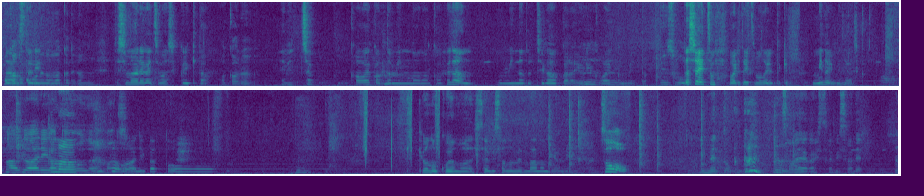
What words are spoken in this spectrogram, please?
他のコールの中で。うん。私もあれが一番しっくりきた。わかる。えめっちゃ可愛かったみんななんか普段のみんなと違うからより可愛く見えた、えそう。私はいつも割といつも通りだったけど緑珍しかっあありがとうございます。たありがとううん。今日の声は久々のメンバーなんだよね。そ夢とうさうんあやが久々で。う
